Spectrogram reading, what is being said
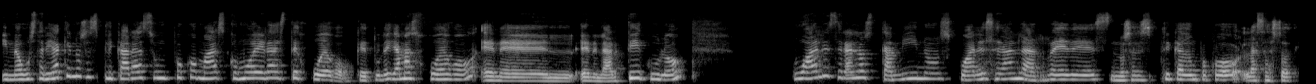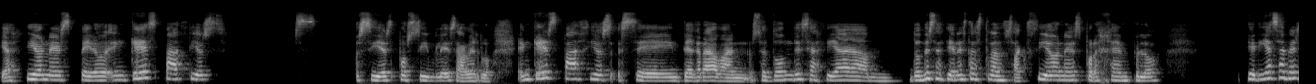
y me gustaría que nos explicaras un poco más cómo era este juego, que tú le llamas juego en el, en el artículo. ¿Cuáles eran los caminos? ¿Cuáles eran las redes? Nos has explicado un poco las asociaciones, pero ¿en qué espacios, si es posible saberlo, en qué espacios se integraban? O sea, ¿dónde se, hacía, dónde se hacían estas transacciones, por ejemplo? Quería saber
